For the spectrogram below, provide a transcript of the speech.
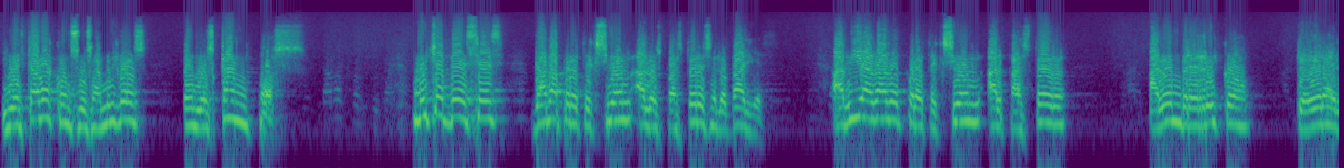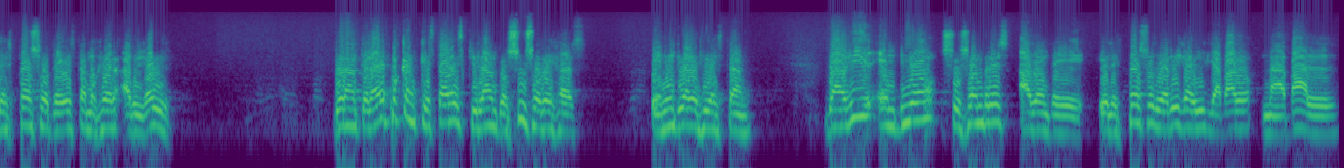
y estaba con sus amigos en los campos. Muchas veces daba protección a los pastores en los valles había dado protección al pastor, al hombre rico que era el esposo de esta mujer, Abigail. Durante la época en que estaba esquilando sus ovejas en un día de fiesta, David envió sus hombres a donde el esposo de Abigail, llamado Nabal,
